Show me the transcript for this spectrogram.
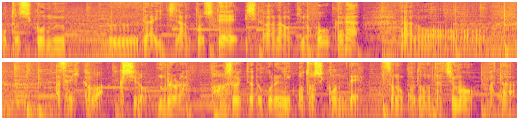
落とし込む第一弾として石川直樹の方から、あのー、旭川釧路室蘭、はい、そういったところに落とし込んでその子どもたちもまた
